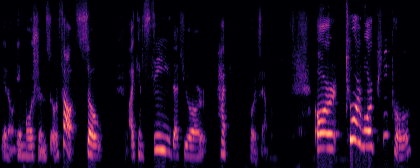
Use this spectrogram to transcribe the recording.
you know emotions or thoughts. So i can see that you are happy for example. Or two or more people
